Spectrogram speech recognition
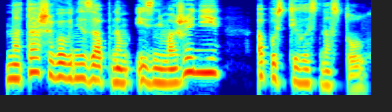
Наташа во внезапном изнеможении опустилась на стул.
